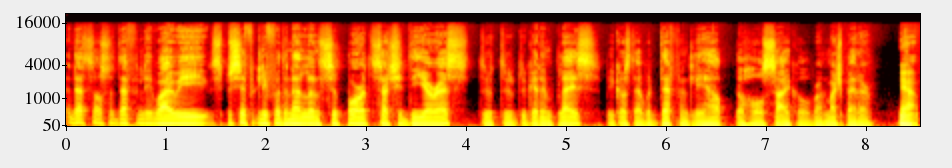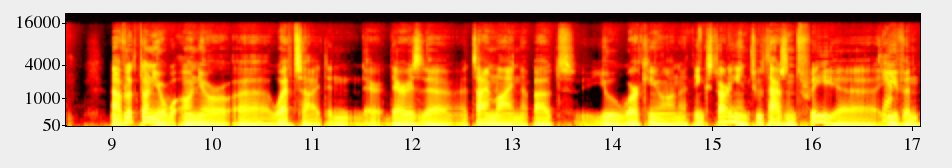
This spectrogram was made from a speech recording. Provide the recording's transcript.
And that's also definitely why we specifically for the Netherlands support such a DRS to, to, to get in place because that would definitely help the whole cycle run much better. yeah. Now I've looked on your on your uh, website, and there there is the a timeline about you working on. I think starting in 2003, uh, Yeah. even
